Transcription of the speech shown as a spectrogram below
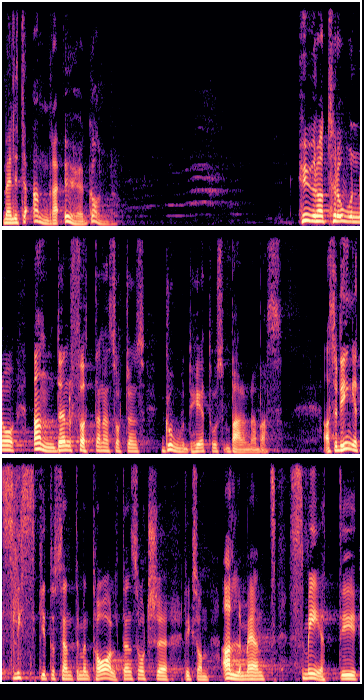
med lite andra ögon. Hur har tron och anden fött den här sortens godhet hos Barnabas? Alltså det är inget sliskigt och sentimentalt, en sorts eh, liksom, allmänt smetig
